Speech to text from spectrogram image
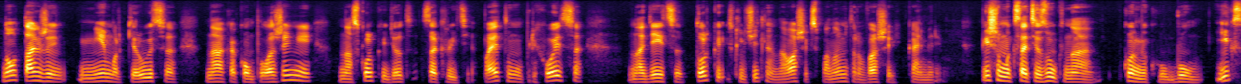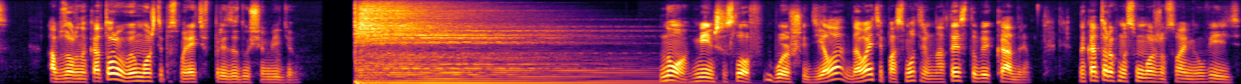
но также не маркируется на каком положении, насколько идет закрытие. Поэтому приходится надеяться только исключительно на ваш экспонометр в вашей камере. Пишем мы, кстати, звук на комику Boom X, обзор на который вы можете посмотреть в предыдущем видео. Но меньше слов, больше дела. Давайте посмотрим на тестовые кадры, на которых мы сможем с вами увидеть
